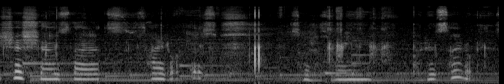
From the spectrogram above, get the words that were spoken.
Which just shows that it's sideways. So just re-put it sideways.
